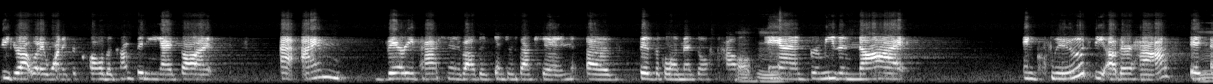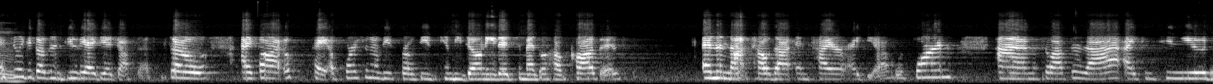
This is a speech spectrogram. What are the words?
figure out what I wanted to call the company, I thought I'm very passionate about this intersection of physical and mental health. Mm-hmm. And for me to not include the other half, it, mm. I feel like it doesn't do the idea justice. So I thought, okay, a portion of these proceeds can be donated to mental health causes. And then that's how that entire idea was born. Um, so after that, I continued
